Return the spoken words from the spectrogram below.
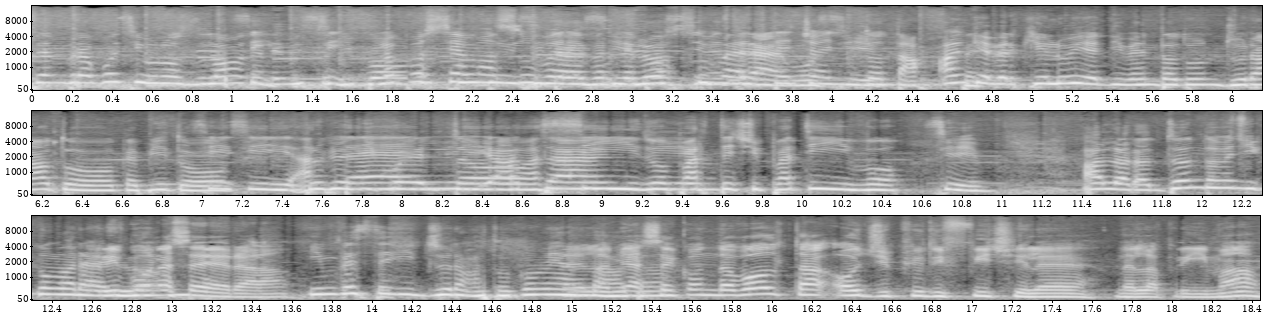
Sembra quasi uno slogan. Sì, sì, tipo, lo possiamo assumere per le lo prossime assumeremo, sette, cento sì. tappe. Anche perché lui è diventato un giurato, capito? Sì, sì, Proprio di quelli attento, assiduo, partecipativo. Sì. Allora, Gian Domenico Morello. Ri- buonasera. In veste di giurato, come è È la andata? mia seconda volta, oggi più difficile della prima,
